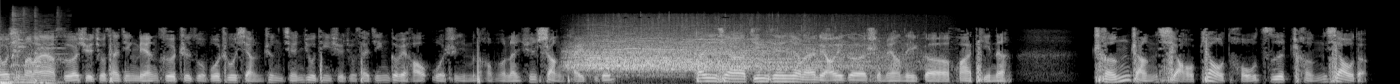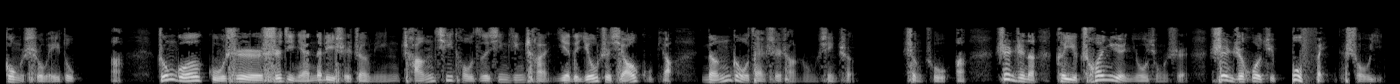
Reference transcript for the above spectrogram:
由喜马拉雅和雪球财经联合制作播出，想挣钱就听雪球财经。各位好，我是你们的好朋友蓝轩，上台鞠躬。看一下今天要来聊一个什么样的一个话题呢？成长小票投资成效的共识维度啊！中国股市十几年的历史证明，长期投资新兴产业的优质小股票，能够在市场中兴盛胜出啊，甚至呢可以穿越牛熊市，甚至获取不菲的收益。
